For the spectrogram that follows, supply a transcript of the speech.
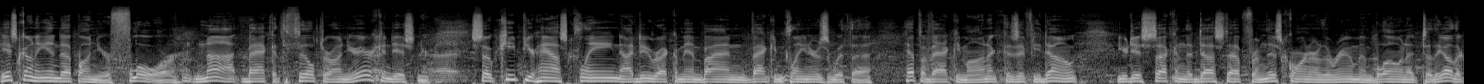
It's going to end up on your floor, not back at the filter on your air conditioner. So keep your house clean. I do recommend buying vacuum cleaners with a HEPA vacuum on it because if you don't, you're just sucking the dust up from this corner of the room and blowing it to the other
